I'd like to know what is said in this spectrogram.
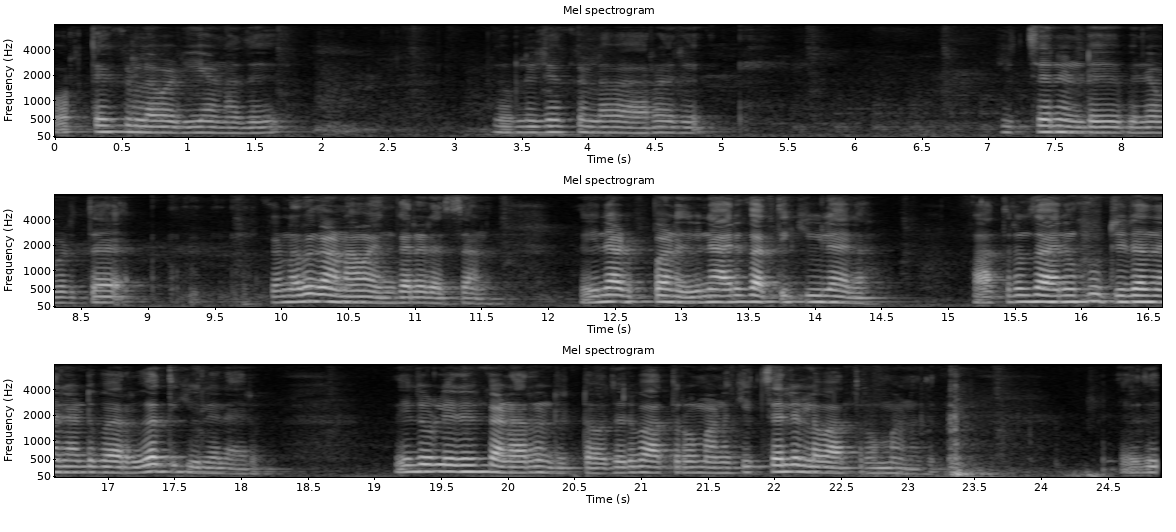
പുറത്തേക്കുള്ള വഴിയാണത്. ഉള്ളിലേക്കുള്ള വേറെ ഒരു കിച്ചനുണ്ട് പിന്നെ ഇവിടുത്തെ കിണർ കാണാൻ ഭയങ്കര രസമാണ് ഇതിന് അടുപ്പാണ്. ഇതിന് ആരും കത്തിക്കൂലല്ലോ പാത്രം സാധനം കൂട്ടിയിടാന്നല്ലാണ്ട് വിറക് കത്തിക്കൂലല്ലോ ആരും. ഇതിന്റെ ഉള്ളിൽ കിണറുണ്ട് കേട്ടോ അതൊരു ബാത്റൂമാണ് കിച്ചണിലുള്ള ബാത്റൂമാണിത് ഇത്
